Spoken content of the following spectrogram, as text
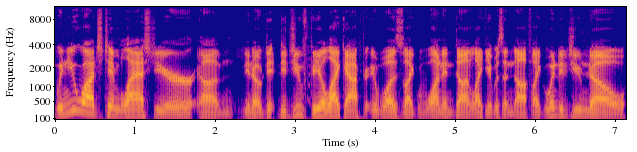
when you watched him last year, um, you know, did, did you feel like after it was like one and done, like it was enough? Like when did you know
